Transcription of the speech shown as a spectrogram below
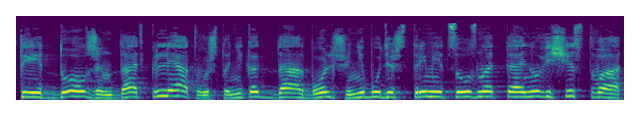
«Ты должен дать клятву, что никогда больше не будешь стремиться узнать тайну вещества,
